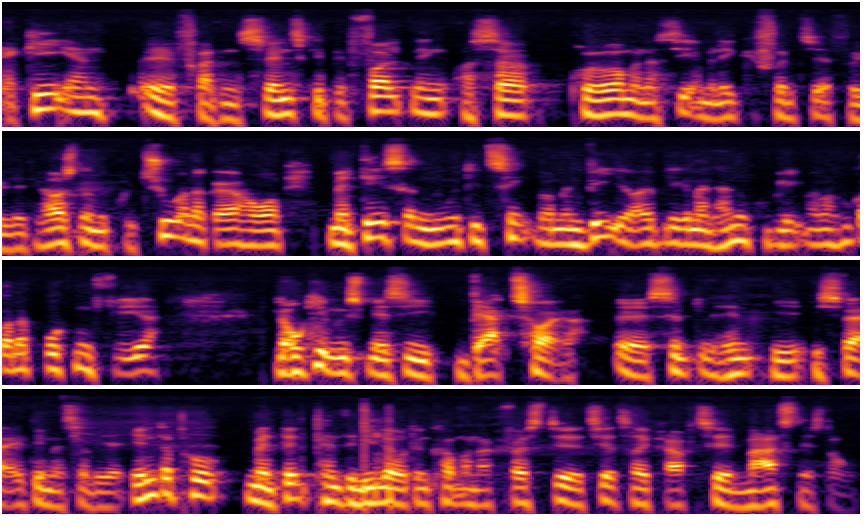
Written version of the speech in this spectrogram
ageren øh, fra den svenske befolkning, og så prøver man at se, om man ikke kan få det til at følge. Det har også noget med kulturen at gøre herovre, men det er sådan nogle af de ting, hvor man ved i øjeblikket, at man har nogle problemer. Man kunne godt have brugt nogle flere lovgivningsmæssige værktøjer øh, simpelthen i, i Sverige, det man så vil ændre på, men den pandemilov, den kommer nok først til, til at træde i kraft til marts næste år.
